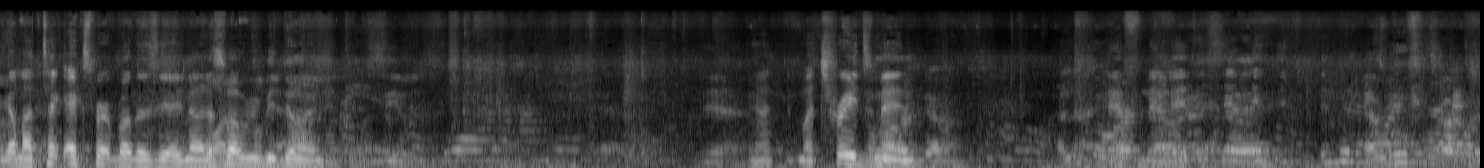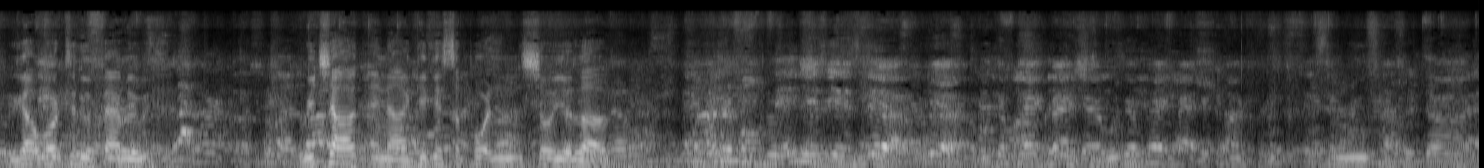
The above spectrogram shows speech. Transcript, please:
I got my tech expert brothers here. You know, that's what we be doing. Into the ceiling. Yeah. You know, my tradesmen. Definitely. It- it- it- We got work to do, family. Reach out and uh, give your support and show your love. Yeah, yeah. We can paint back we can paint back the concrete. It's the roof has to done.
